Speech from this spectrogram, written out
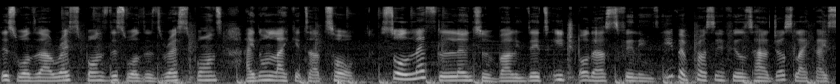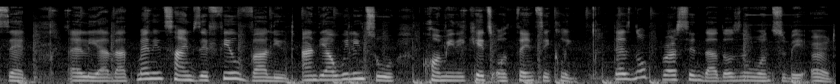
this was our response this was his response. I don't like it at all. So let's learn to validate each other's feelings. If a person feels hurt just like i said earlier that many times they feel valued and they are willing to communicate authentically there's no person that doesn't want to be heard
